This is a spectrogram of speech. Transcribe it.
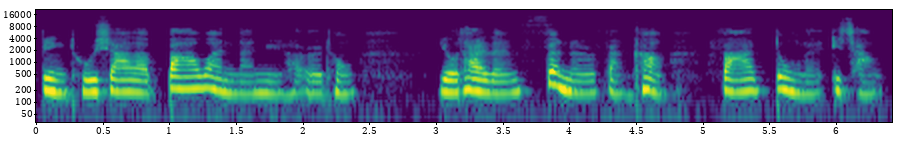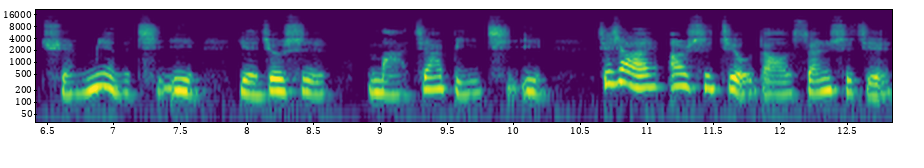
并屠杀了八万男女和儿童。犹太人愤而反抗，发动了一场全面的起义，也就是马加比起义。接下来二十九到三十节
